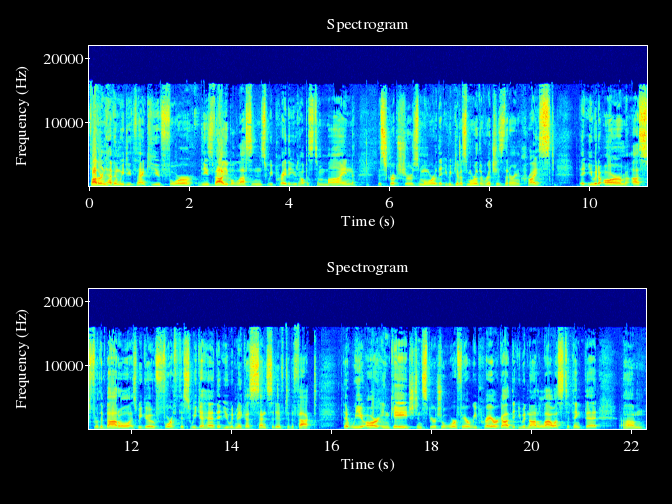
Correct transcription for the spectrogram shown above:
Father in heaven, we do thank you for these valuable lessons. We pray that you'd help us to mine the scriptures more, that you would give us more of the riches that are in Christ, that you would arm us for the battle as we go forth this week ahead, that you would make us sensitive to the fact that we are engaged in spiritual warfare. We pray, our God, that you would not allow us to think that um,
